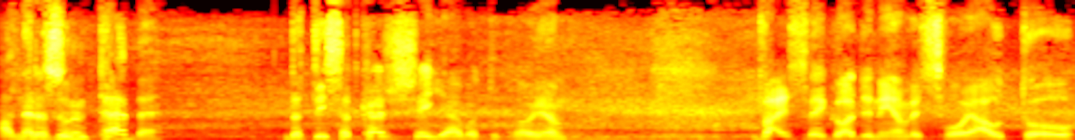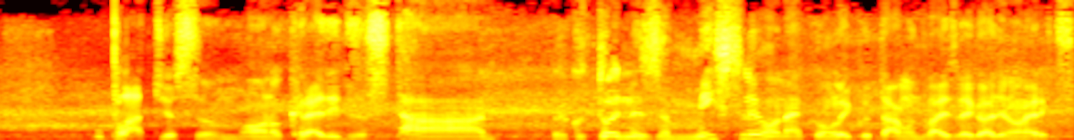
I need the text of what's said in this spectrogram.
Ali ne razumem tebe da ti sad kažeš, ej, jebote, kao imam 22 godine, imam već svoj auto, uplatio sam ono kredit za stan. Rekao, to je nezamislivo nekom liku tamo 22 godine u Americi.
